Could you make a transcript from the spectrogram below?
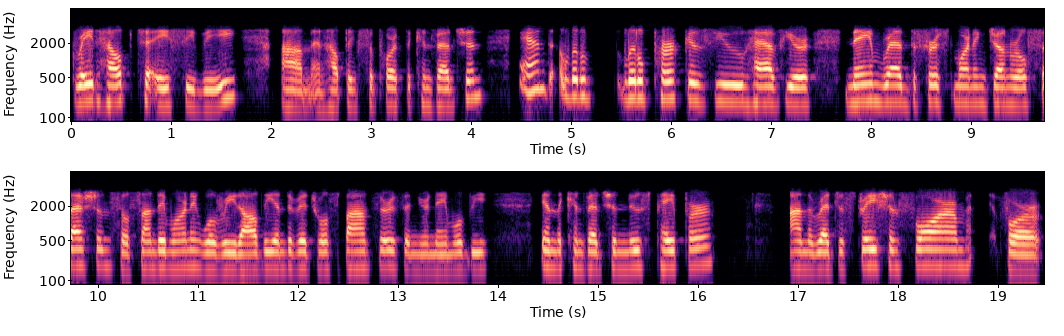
great help to ACB um, and helping support the convention and a little little perk is you have your name read the first morning general session. So Sunday morning we'll read all the individual sponsors and your name will be in the convention newspaper. On the registration form for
